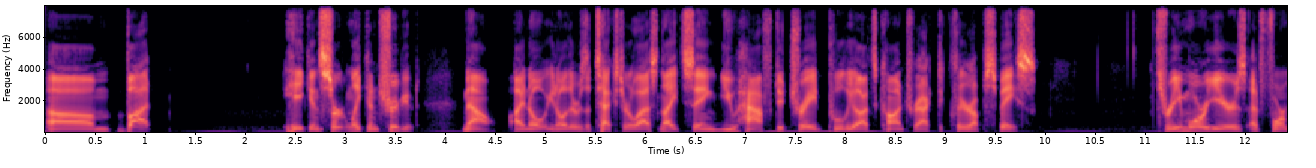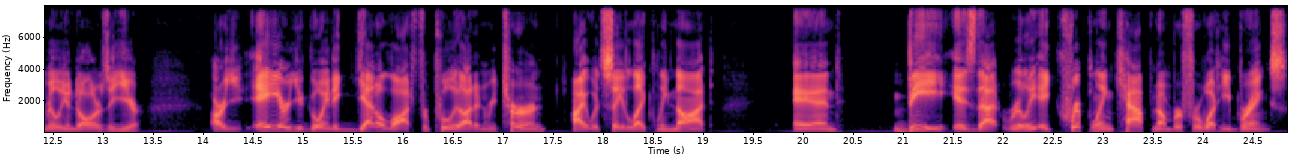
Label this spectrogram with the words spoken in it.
Um, but he can certainly contribute. Now, I know you know there was a texter last night saying you have to trade Pouliot's contract to clear up space. Three more years at four million dollars a year. Are you a? Are you going to get a lot for Pouliot in return? I would say likely not. And B, is that really a crippling cap number for what he brings?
